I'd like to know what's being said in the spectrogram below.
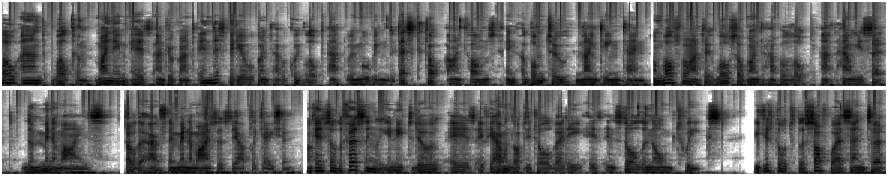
Hello and welcome. My name is Andrew Grant. In this video we're going to have a quick look at removing the desktop icons in Ubuntu 1910. And whilst we're at it we're also going to have a look at how you set the minimize so that actually minimizes the application. Okay so the first thing that you need to do is if you haven't got it already is install the GNOME tweaks. You just go to the software center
